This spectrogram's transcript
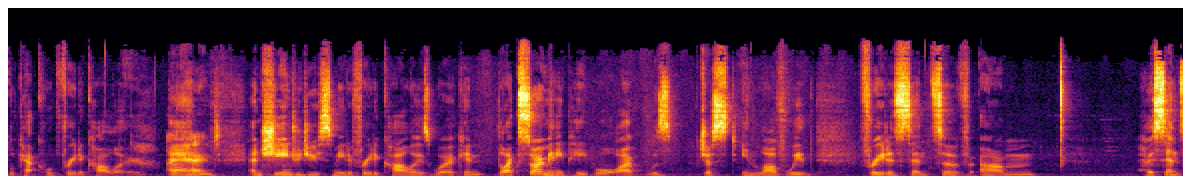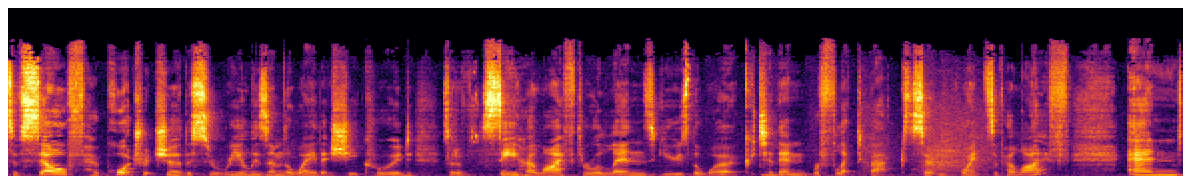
look at called Frida Kahlo. And and she introduced me to Frida Kahlo's work and like so many people, I was just in love with Frida's sense of um, her sense of self, her portraiture, the surrealism, the way that she could sort of see her life through a lens, use the work to then reflect back certain points of her life. And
